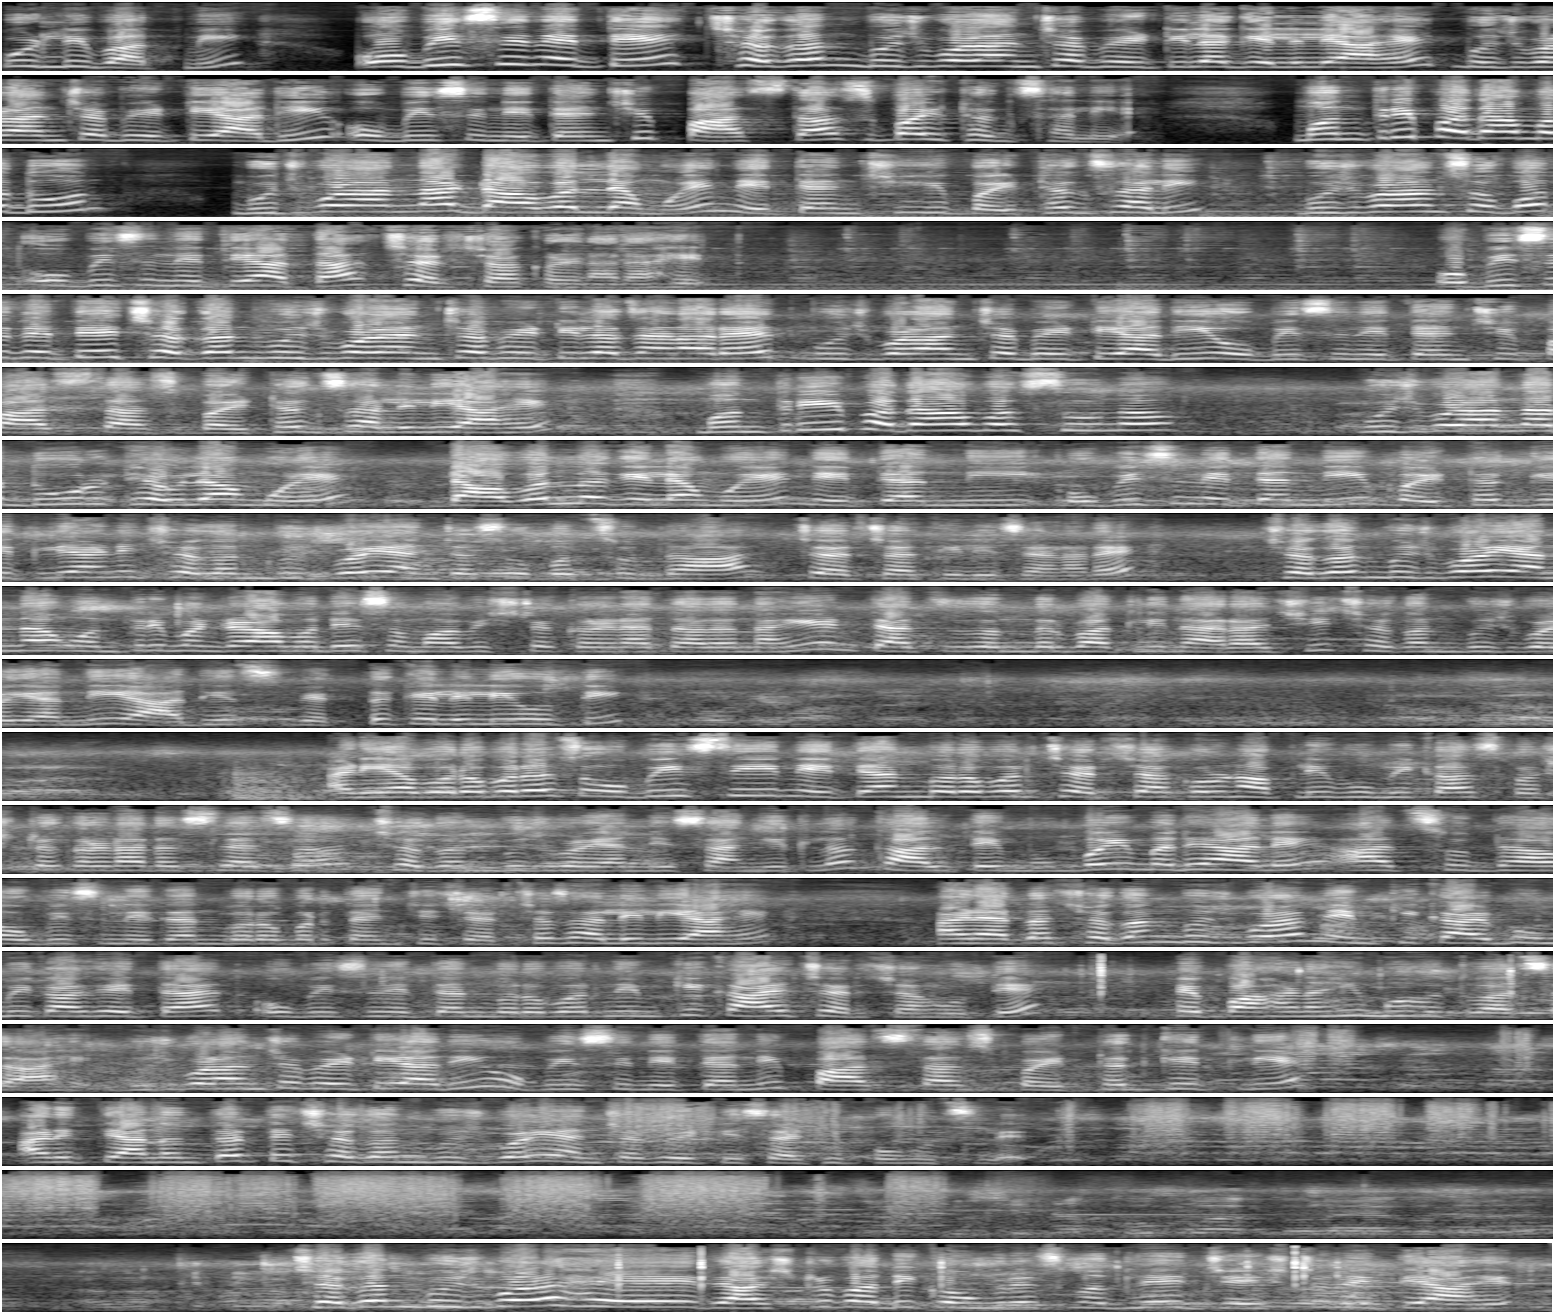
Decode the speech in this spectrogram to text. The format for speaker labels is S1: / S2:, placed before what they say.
S1: पुढली बातमी. ओबीसी नेते छगन भुजबळांच्या भेटीला गेलेले आहेत. भुजबळांच्या भेटीआधी ओबीसी नेत्यांची पाच तास बैठक झाली आहे. मंत्रिपदामधून भुजबळांना डावलल्यामुळे नेत्यांची ही बैठक झाली. भुजबळांसोबत ओबीसी नेते आता चर्चा करणार आहेत. ओबीसी नेते छगन भुजबळ यांच्या भेटीला जाणार आहेत. भुजबळांच्या भेटीआधी ओबीसी नेत्यांची पाच तास बैठक झालेली आहे. मंत्रीपदापासून भुजबळांना दूर ठेवल्यामुळे डावललं गेल्यामुळे नेत्यांनी ओबीसी नेत्यांनी बैठक घेतली आणि छगन भुजबळ यांच्यासोबत सुद्धा चर्चा केली जाणार आहे. छगन भुजबळ यांना मंत्रिमंडळामध्ये समाविष्ट करण्यात आलं नाही आणि त्याच संदर्भातली नाराजी छगन भुजबळ यांनी आधीच व्यक्त केलेली होती. आणि याबरोबरच ओबीसी नेत्यांबरोबर चर्चा करून आपली भूमिका स्पष्ट करणार असल्याचं छगन भुजबळ यांनी सांगितलं. काल ते मुंबईमध्ये आले. आज सुद्धा ओबीसी नेत्यांबरोबर त्यांची चर्चा झालेली आहे. आणि आता छगन भुजबळ नेमकी काय भूमिका घेतात? ओबीसी नेत्यांबरोबर नेमकी काय चर्चा होते? हे पाहणंही महत्त्वाचं आहे. भुजबळांच्या भेटीआधी ओबीसी नेत्यांनी पाच तास बैठक घेतली आहे आणि त्यानंतर ते छगन भुजबळ यांच्या भेटीसाठी पोहोचले छगन भुजबळ हे राष्ट्रवादी काँग्रेसमधले ज्येष्ठ नेते आहेत.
